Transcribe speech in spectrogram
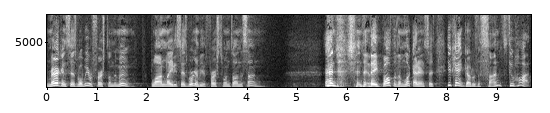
American says, Well, we were first on the moon. Blonde lady says, We're going to be the first ones on the sun. And they both of them look at her and says, You can't go to the sun, it's too hot.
